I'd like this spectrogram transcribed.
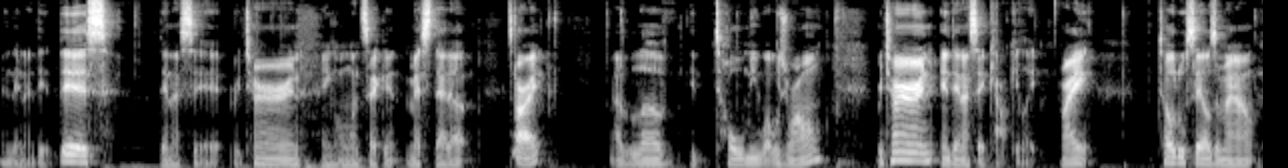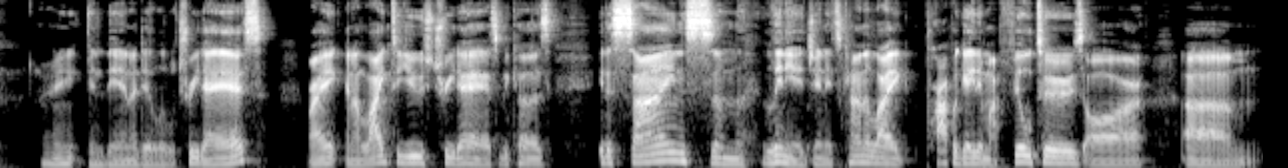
And then I did this. Then I said return. Hang on one second. Messed that up. It's all right. I love it told me what was wrong. Return. And then I said calculate. Right. Total sales amount. Right. And then I did a little TREATAS. Right. And I like to use TREATAS because it assigns some lineage and it's kind of like propagating my filters or um,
